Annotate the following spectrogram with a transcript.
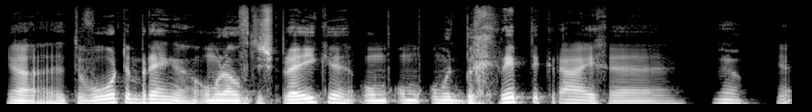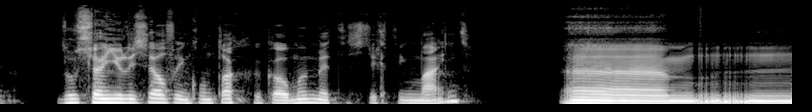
ja, te woord te brengen, om erover te spreken, om, om, om het begrip te krijgen. Ja. Ja. Hoe zijn jullie zelf in contact gekomen met de stichting Mind? Ehm,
